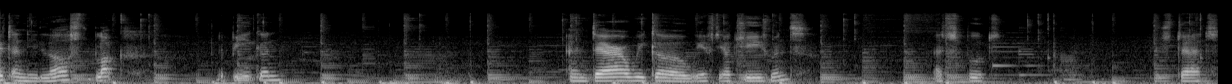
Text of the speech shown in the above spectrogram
Alright, and the last block, the beacon. And there we go, we have the achievement. Let's put that.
